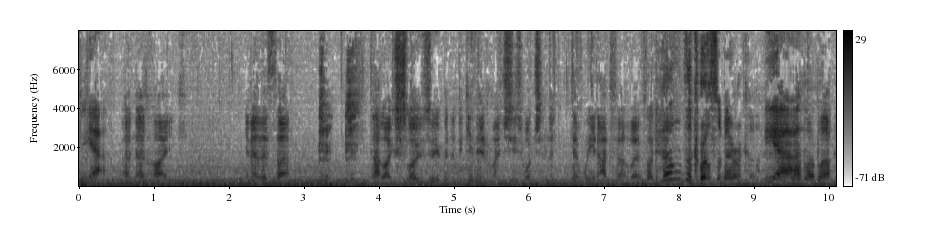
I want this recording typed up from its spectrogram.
Yeah. and then like you know there's that that like slow zoom at the beginning when she's watching the, the weird advert where it's like hands across America Yeah. blah blah blah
